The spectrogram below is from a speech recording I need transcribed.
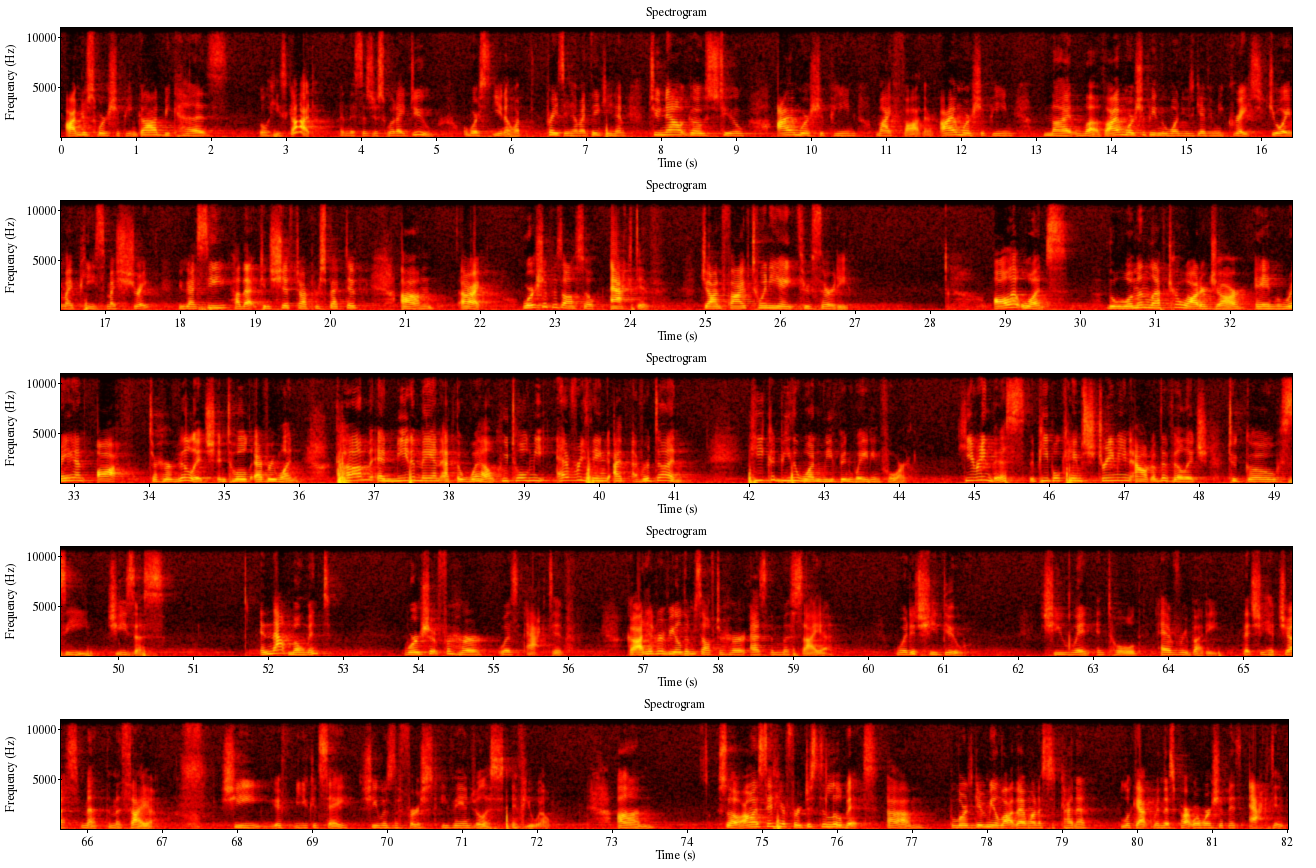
I'm just worshiping God because, well, he's God, and this is just what I do. We're, you know, I'm praising him, I'm thanking him, to now it goes to, I'm worshiping my Father. I'm worshiping my love. I'm worshiping the one who's given me grace, joy, my peace, my strength. You guys see how that can shift our perspective? Um, all right. Worship is also active. John 5 28 through 30. All at once, the woman left her water jar and ran off to her village and told everyone, Come and meet a man at the well who told me everything I've ever done. He could be the one we've been waiting for. Hearing this, the people came streaming out of the village to go see Jesus. In that moment, worship for her was active. God had revealed himself to her as the Messiah. What did she do? She went and told everybody that she had just met the Messiah. She, if you could say, she was the first evangelist, if you will. Um, so I want to sit here for just a little bit. Um, the Lord's given me a lot that I want us to kind of look at in this part where worship is active.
